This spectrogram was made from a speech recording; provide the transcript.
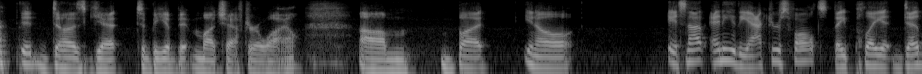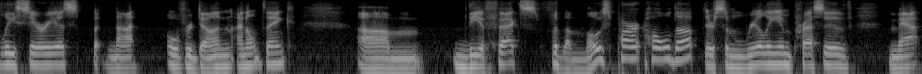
it does get to be a bit much after a while. Um, but you know it's not any of the actors faults they play it deadly serious but not overdone i don't think. Um, the effects for the most part hold up. There's some really impressive matte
